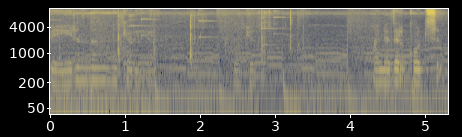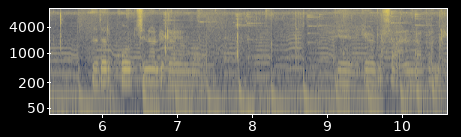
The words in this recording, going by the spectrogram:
പേരെന്താണെന്ന് എനിക്കറിയില്ല ആ നെതർ കോട്ട്സ് നെതർ കോട്ട്സിന് വേണ്ടിയിട്ടാണ് ഞാൻ പോകുന്നത് എനിക്ക് ഒരു സാധനം ഉണ്ടാക്കണ്ടേ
